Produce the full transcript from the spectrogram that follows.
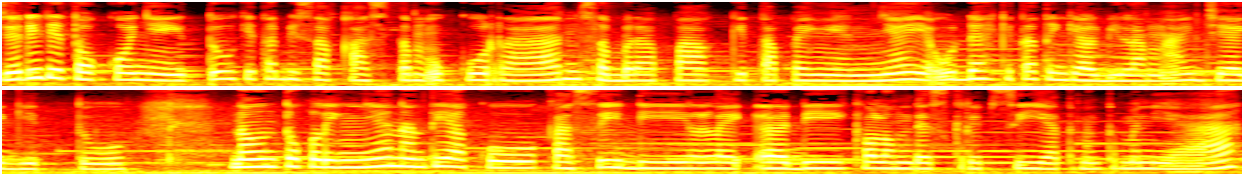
jadi di tokonya itu kita bisa custom ukuran seberapa kita pengennya ya udah kita tinggal bilang aja gitu. Nah untuk linknya nanti aku kasih di uh, di kolom deskripsi ya teman-teman ya.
